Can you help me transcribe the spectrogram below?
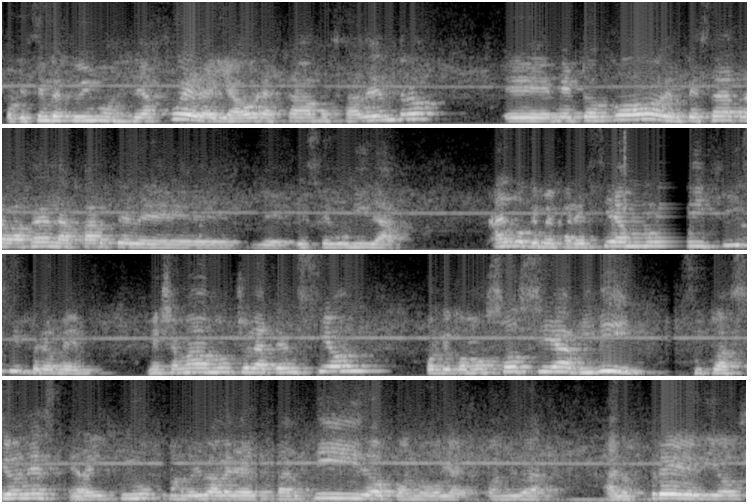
porque siempre estuvimos desde afuera y ahora estábamos adentro, eh, me tocó empezar a trabajar en la parte de, seguridad. Algo que me parecía muy difícil, pero me, llamaba mucho la atención, porque como socia viví situaciones en el club cuando iba a ver el partido, cuando, voy cuando iba a los predios,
